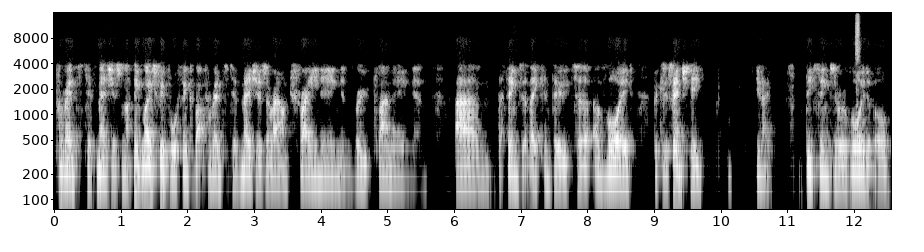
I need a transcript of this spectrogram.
preventative measures, and I think most people will think about preventative measures around training and route planning and um, the things that they can do to avoid, because essentially, you know, these things are avoidable.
